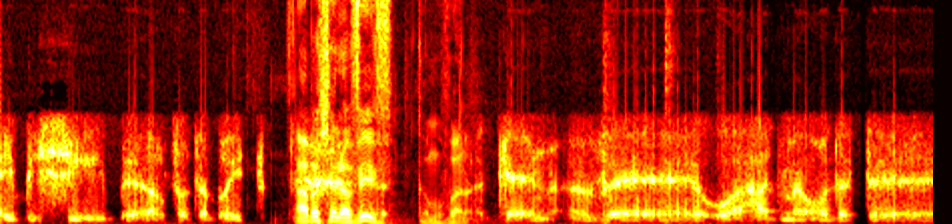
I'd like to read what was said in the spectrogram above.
ABC בארצות הברית. אבא של אביו, כמובן. כן, והוא אהד מאוד את, אה,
